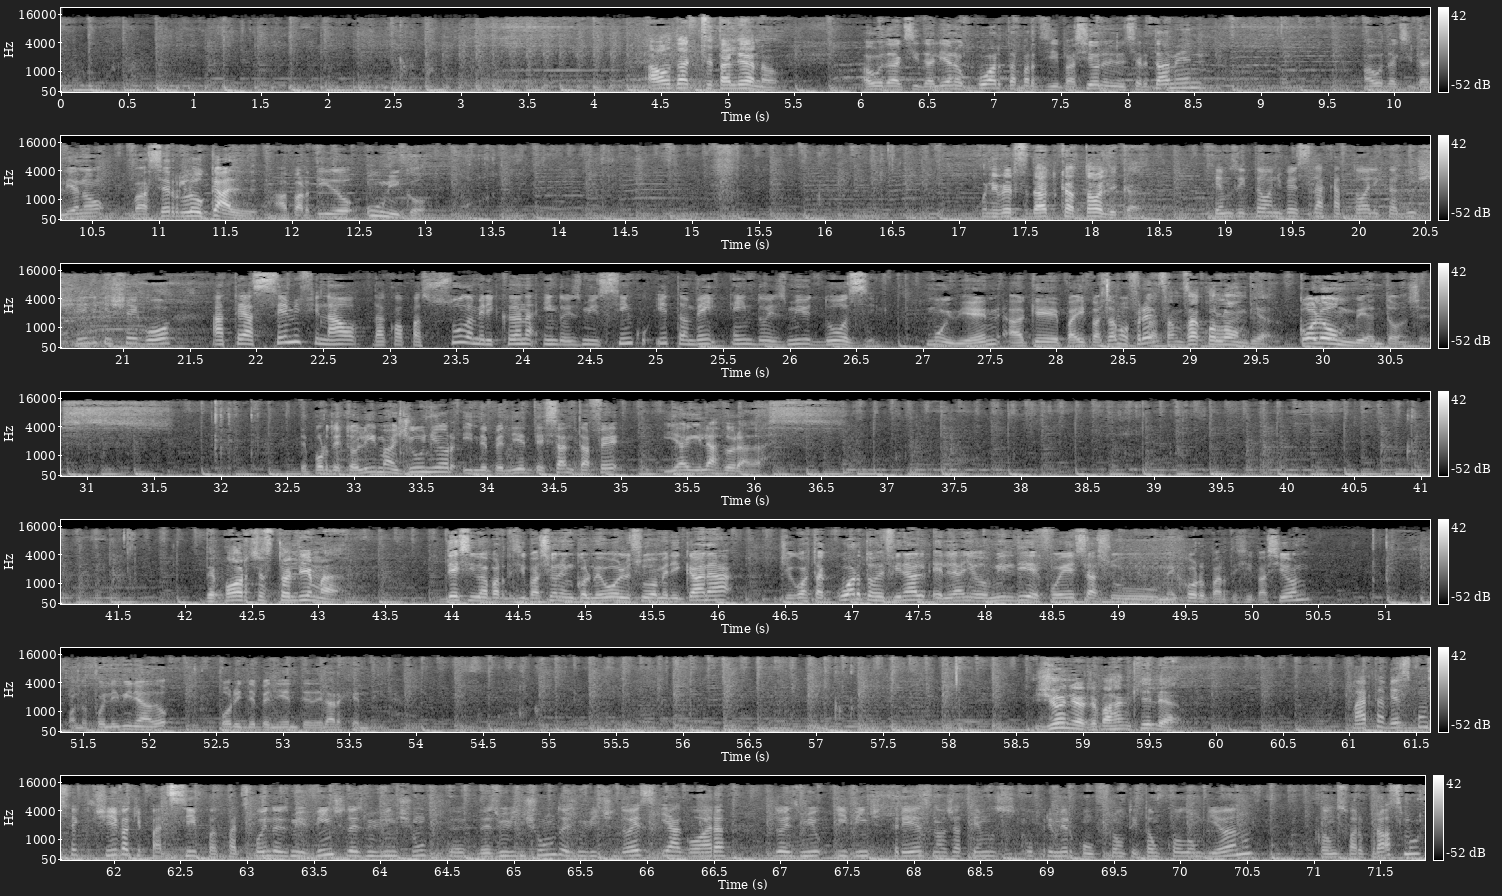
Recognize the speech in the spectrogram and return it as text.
Audax Italiano. Audax Italiano, cuarta participación en el certamen. Audax Italiano va a ser local a partido único. Universidade Católica. Temos então a Universidade Católica do Chile, que chegou até a semifinal da Copa Sul-Americana em 2005 e também em 2012. Muy bien, ¿a qué país pasamos, Fred? Passamos a Colômbia. Colombia entonces. Deportes Tolima, Junior, Independiente Santa Fe y Águilas Doradas. Deportes Tolima. Décima participación en Colmebol Sudamericana. Llegó hasta cuartos de final en el año 2010. Fue esa su mejor participación cuando fue eliminado por Independiente de la Argentina. Júnior de Barranquilla. quarta vez consecutiva que participa. Participou em 2020, 2021, 2021, 2022 e agora 2023. Nós já temos o primeiro confronto, então, colombiano. Vamos para o próximo.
